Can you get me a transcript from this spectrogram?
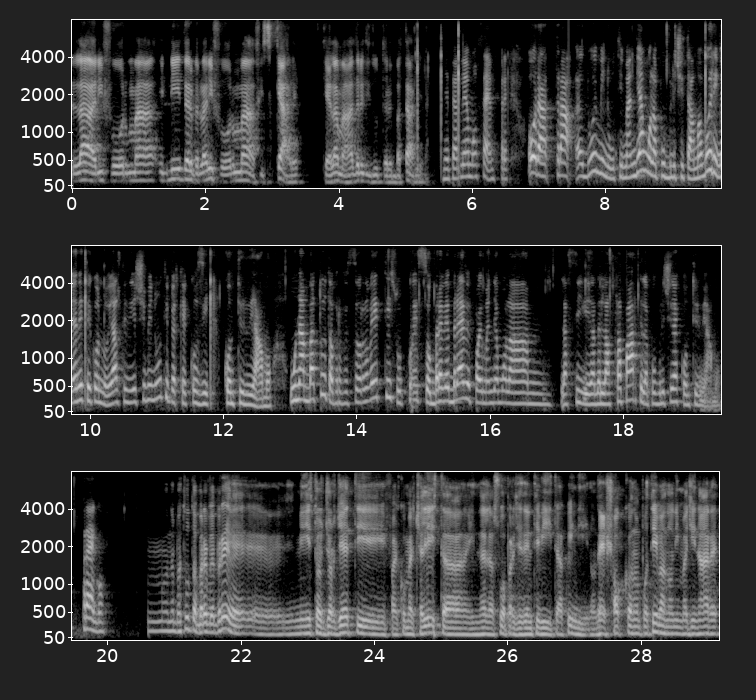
la riforma, il leader per la riforma fiscale, che è la madre di tutte le battaglie. Ne parliamo sempre. Ora, tra eh, due minuti, mandiamo la pubblicità, ma voi rimanete con noi altri dieci minuti perché così continuiamo. Una battuta, professor Rovetti, su questo breve breve, poi mandiamo la, la sigla dell'altra parte, la pubblicità e continuiamo. Prego. Una battuta breve breve, il ministro Giorgetti fa il commercialista nella sua precedente vita, quindi non è sciocco, non poteva non immaginare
